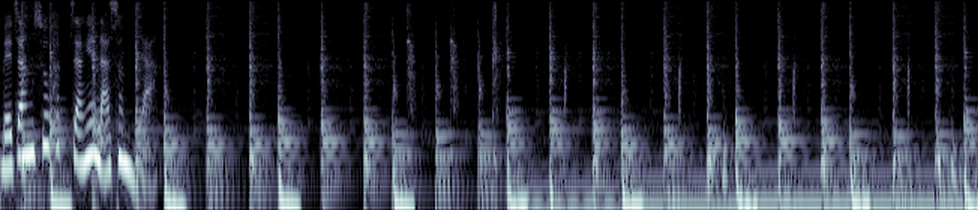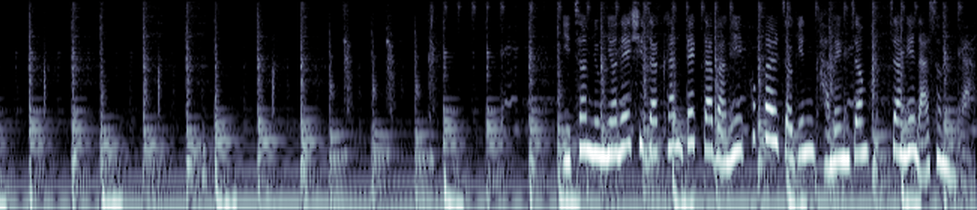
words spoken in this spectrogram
매장 수 확장에 나섭니다. 2006년에 시작한 백다방이 폭발적인 가맹점 확장에 나섭니다.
